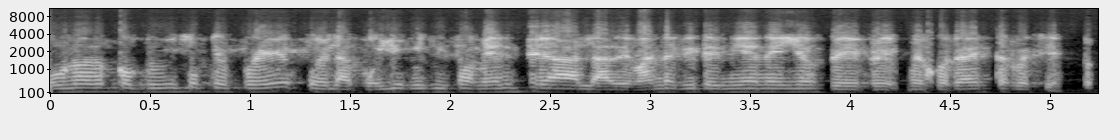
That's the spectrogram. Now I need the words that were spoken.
uno de los compromisos que fue fue el apoyo precisamente a la demanda que tenían ellos de mejorar este recinto.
